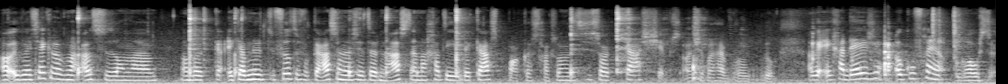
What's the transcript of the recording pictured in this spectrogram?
Oh, ik weet zeker dat mijn oudste dan. eh, want ik, heb nu veel te veel kaas en daar zit ernaast. En dan gaat hij de kaas pakken straks. Want het is een soort kaaschips, als je begrijpt wat ik bedoel. Oké, ik ga deze. Ook hoef geen rooster.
